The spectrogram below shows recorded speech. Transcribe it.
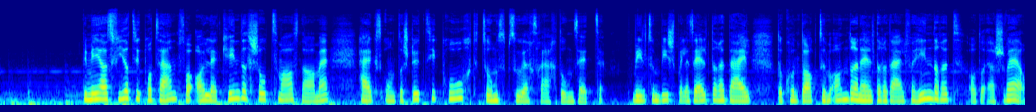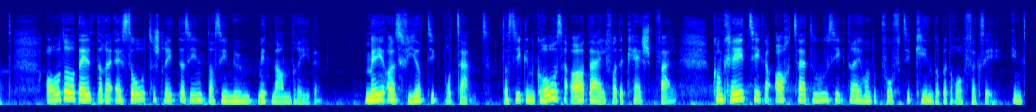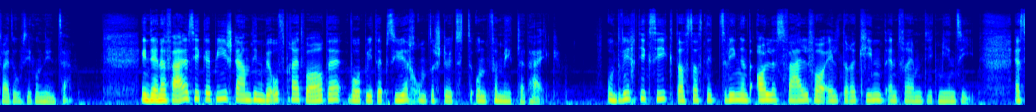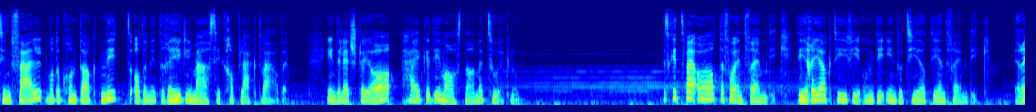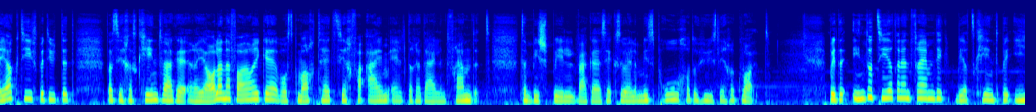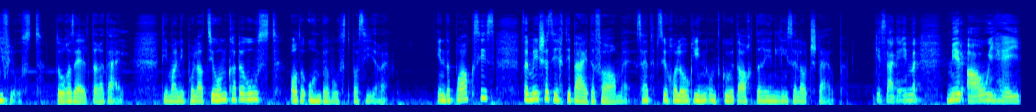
Bei mehr als 40 Prozent von allen Kinderschutzmaßnahmen hat es Unterstützung gebraucht, um das Besuchsrecht umzusetzen. Weil zum Beispiel ein älterer Teil den Kontakt zum anderen älteren Teil verhindert oder erschwert. Oder die Eltern so zerstritten sind, dass sie nicht mehr miteinander reden. Mehr als 40 Prozent. Das ist ein großer Anteil der Cash-Fälle. Konkret waren 18.350 Kinder betroffen im 2019. In diesen Fällen sind eine Beiständin beauftragt worden, die bei der Psyche unterstützt und vermittelt hat. Und wichtig ist, dass das nicht zwingend alles Fälle von älteren Kindentfremdung sein müssen. Es sind Fälle, wo der Kontakt nicht oder nicht regelmäßig gepflegt werden kann. In den letzten Jahren haben die Massnahmen zugenommen. Es gibt zwei Arten von Entfremdung, die reaktive und die induzierte Entfremdung. Reaktiv bedeutet, dass sich ein Kind wegen realen Erfahrungen, die es gemacht hat, sich von einem älteren Teil entfremdet. Zum Beispiel wegen sexuellem Missbrauch oder häuslicher Gewalt. Bei der induzierten Entfremdung wird das Kind beeinflusst durch ein ältere Teil. Die Manipulation kann bewusst oder unbewusst passieren. In der Praxis vermischen sich die beiden Formen, sagt Psychologin und Gutachterin Lieselot Staub. Ich sage immer, wir alle haben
